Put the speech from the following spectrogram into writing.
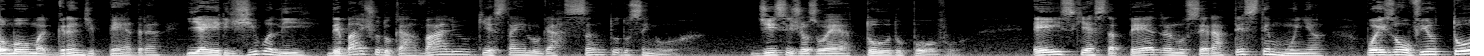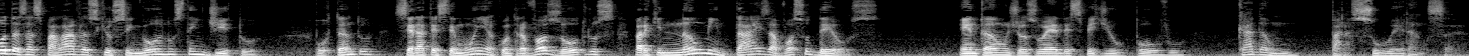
Tomou uma grande pedra e a erigiu ali, debaixo do carvalho que está em lugar santo do Senhor. Disse Josué a todo o povo: Eis que esta pedra nos será testemunha, pois ouviu todas as palavras que o Senhor nos tem dito. Portanto, será testemunha contra vós outros, para que não mintais a vosso Deus. Então Josué despediu o povo, cada um para a sua herança.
